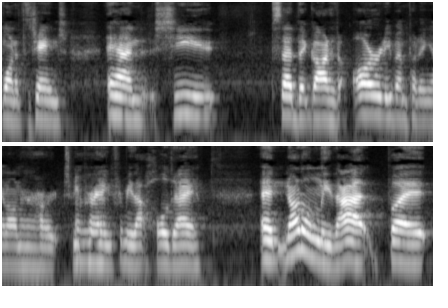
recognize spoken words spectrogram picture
want it to change. And she said that god had already been putting it on her heart to be Oh, yeah. praying for me that whole day and not only that but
